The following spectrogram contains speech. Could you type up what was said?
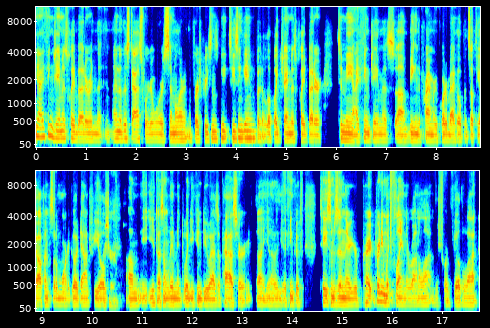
Yeah, I think Jameis played better in the. I know the stats were were similar in the first preseason season game, but it looked like Jameis played better. To me, I think Jameis uh, being the primary quarterback opens up the offense a little more to go downfield. sure. Um, it it doesn't limit what you can do as a passer. Uh, you know, I think if Taysom's in there, you're pre- pretty much playing the run a lot and the short field a lot.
